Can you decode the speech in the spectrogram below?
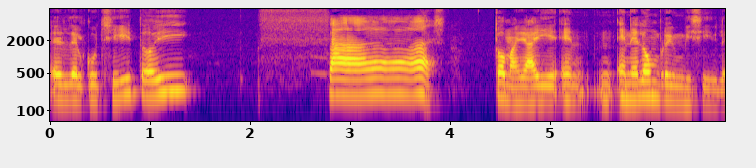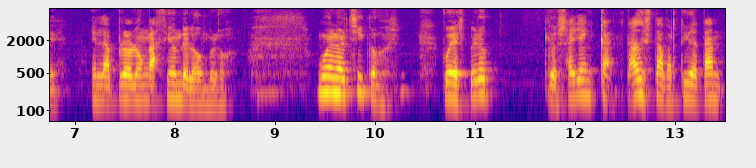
El del cuchillito y... ¡Zas! Toma, y ahí en, en el hombro invisible. En la prolongación del hombro. Bueno, chicos, pues espero que os haya encantado esta partida tan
